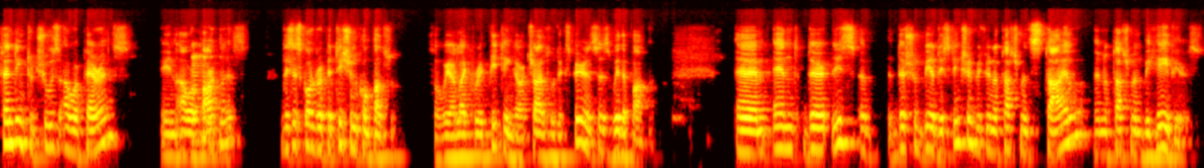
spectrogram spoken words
tending to choose our parents in our mm-hmm. partners. This is called repetition compulsion. So we are like repeating our childhood experiences with a partner. Um, and there is a, there should be a distinction between attachment style and attachment behaviors.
